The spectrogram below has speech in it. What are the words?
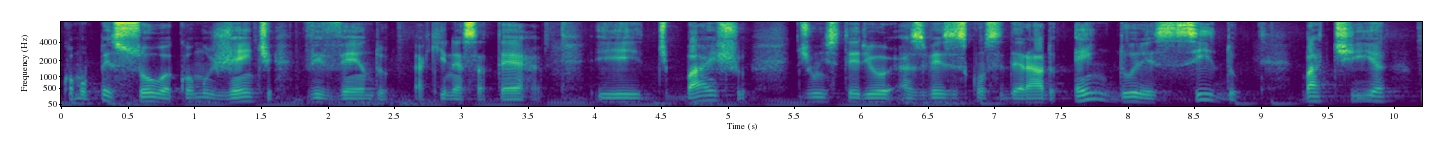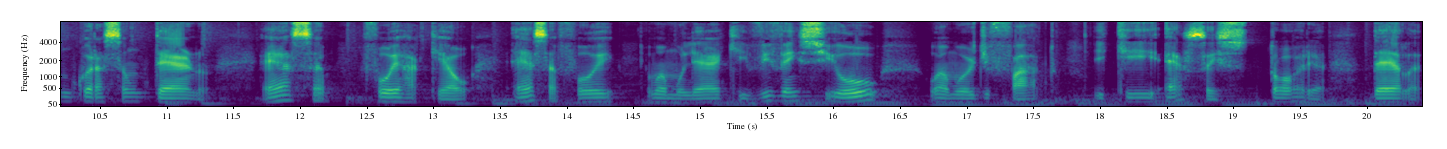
como pessoa, como gente vivendo aqui nessa terra. E debaixo de um exterior às vezes considerado endurecido, batia um coração terno. Essa foi Raquel, essa foi uma mulher que vivenciou o amor de fato e que essa história dela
